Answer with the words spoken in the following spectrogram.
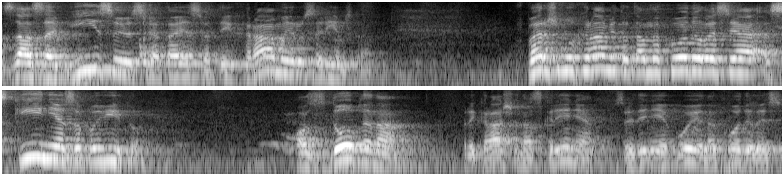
за завісою святая святих храму Єрусалимського. В першому храмі то там знаходилася скинія заповіту, оздоблена, прикрашена скриня, всередині якої знаходились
